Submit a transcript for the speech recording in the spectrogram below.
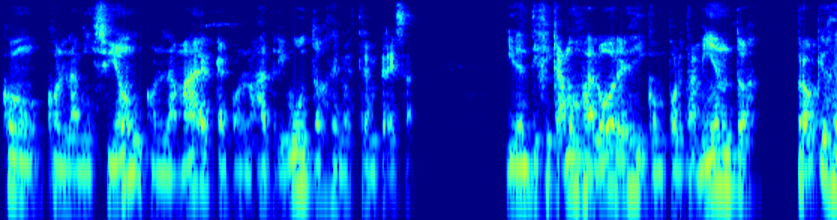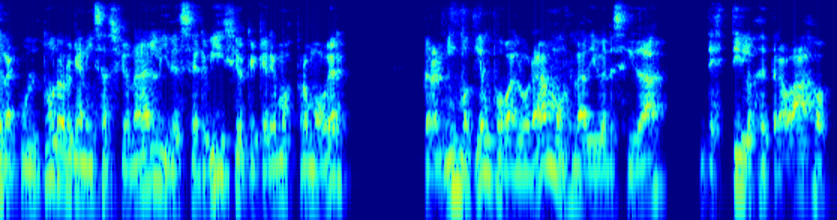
con, con la misión, con la marca, con los atributos de nuestra empresa. Identificamos valores y comportamientos propios de la cultura organizacional y de servicio que queremos promover, pero al mismo tiempo valoramos la diversidad de estilos de trabajo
